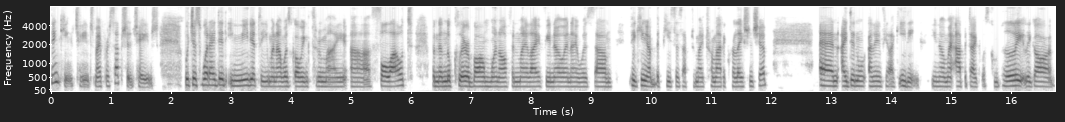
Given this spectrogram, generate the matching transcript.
thinking changed, my perception changed, which is what I did immediately when I was going through my uh, fallout when the nuclear bomb went off in my life, you know, and I was um, picking up the pieces after my traumatic relationship and I didn't I didn't feel like eating. You know, my appetite was completely gone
